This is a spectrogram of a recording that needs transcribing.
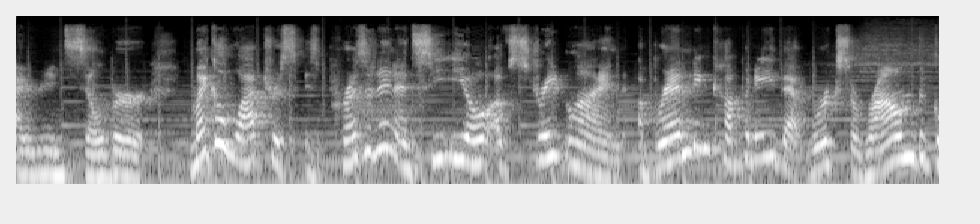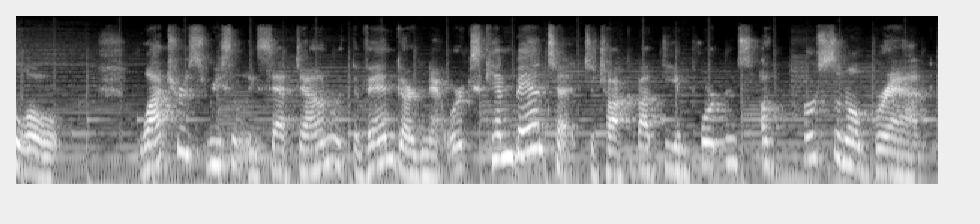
Irene Silber. Michael Watrous is president and CEO of Straightline, a branding company that works around the globe. Watrous recently sat down with the Vanguard Network's Ken Banta to talk about the importance of personal brand,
